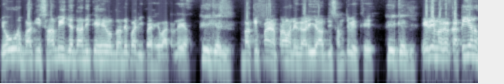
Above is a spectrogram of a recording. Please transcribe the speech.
ਪਿਓਰ ਬਾਕੀ ਸਾਂਭੀ ਜਦਾਂ ਦੀ ਕਿਸੇ ਉਦਾਂ ਦੇ ਭਾਜੀ ਪੈਸੇ ਵਟ ਲਏ ਆ। ਠੀਕ ਹੈ ਜੀ। ਬਾਕੀ ਭੈਣ ਭਰਾਵਾਂ ਦੇ ਗਾੜੀ ਆਪਦੀ ਸਮਝ ਵੇਖੇ। ਠੀਕ ਹੈ ਜੀ। ਇਹਦੇ ਮਗਰ ਕੱਟੀ ਆ ਨਾ?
